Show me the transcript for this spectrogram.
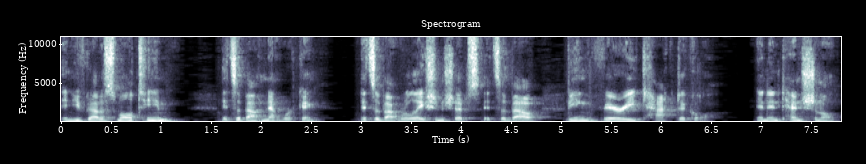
and you've got a small team, it's about networking. It's about relationships. It's about being very tactical and intentional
